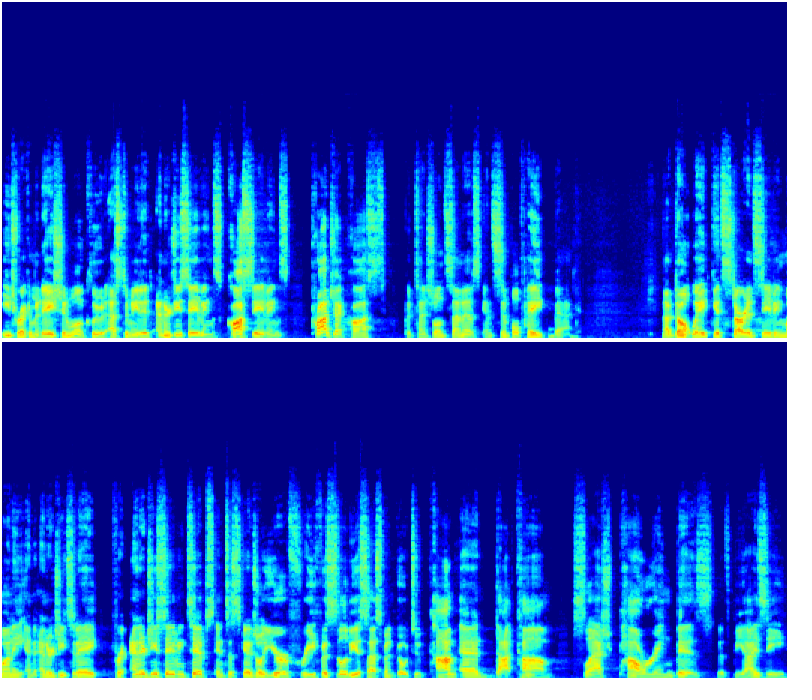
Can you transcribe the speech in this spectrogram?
Each recommendation will include estimated energy savings, cost savings, project costs, potential incentives, and simple payback. Now, don't wait. Get started saving money and energy today. For energy saving tips and to schedule your free facility assessment, go to comed.com slash powering biz. That's B I Z.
